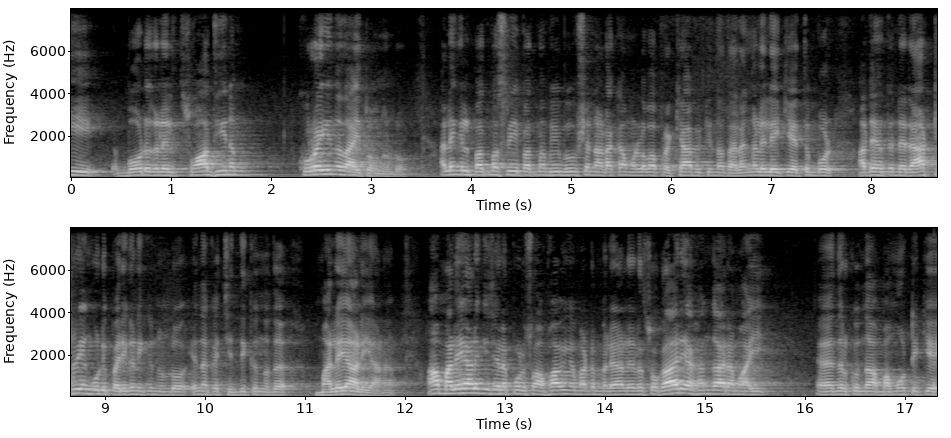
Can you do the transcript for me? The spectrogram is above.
ഈ ബോർഡുകളിൽ സ്വാധീനം കുറയുന്നതായി തോന്നുന്നുണ്ടോ? അല്ലെങ്കിൽ പത്മശ്രീ പത്മവിഭൂഷൺ അടക്കമുള്ളവ പ്രഖ്യാപിക്കുന്ന തലങ്ങളിലേക്ക് എത്തുമ്പോൾ അദ്ദേഹത്തിന്റെ രാഷ്ട്രീയം കൂടി പരിഗണിക്കുന്നുണ്ടോ എന്നൊക്കെ ചിന്തിക്കുന്നത് മലയാളിയാണ്. ആ മലയാളിക്ക് ചിലപ്പോൾ സ്വാഭാവികമായിട്ടും മലയാളിയുടെ സ്വകാര്യ അഹങ്കാരമായി നിൽക്കുന്ന മമ്മൂട്ടിക്ക്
